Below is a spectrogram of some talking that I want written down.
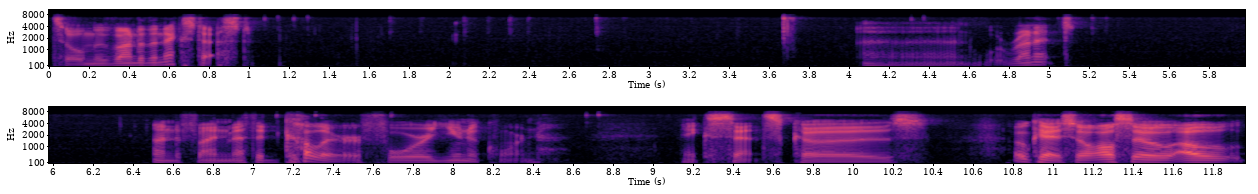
so we'll move on to the next test. And we'll run it. Undefined method color for unicorn. Makes sense because Okay, so also I'll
